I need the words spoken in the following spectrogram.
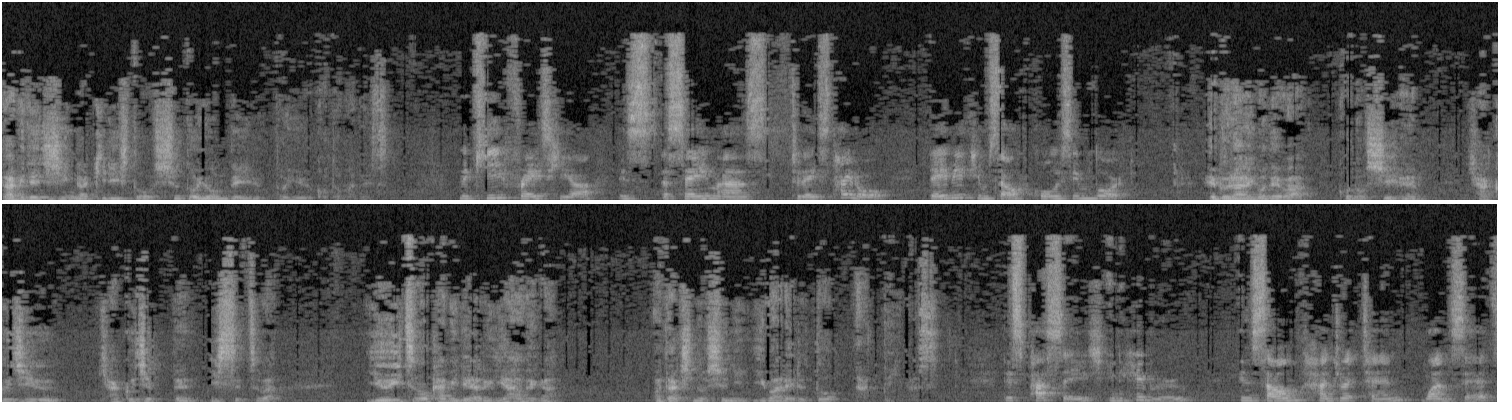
ダビデ自身がキリストを主と呼んでいるという言葉です The key phrase here is the same as today's title. David himself calls him Lord. ヘブライ語ではこの詩編110 110編一節は唯一の神であるヤーウェが私の主に言われるとなっています This passage in Hebrew in Psalm 110 1 says,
